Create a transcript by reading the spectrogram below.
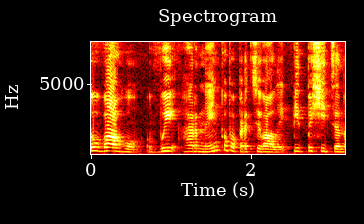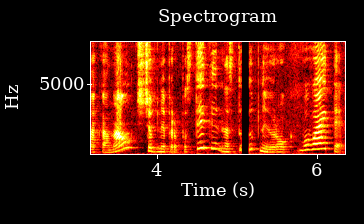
увагу. Ви гарненько попрацювали. Підпишіться на канал, щоб не пропустити наступний урок. Бувайте!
